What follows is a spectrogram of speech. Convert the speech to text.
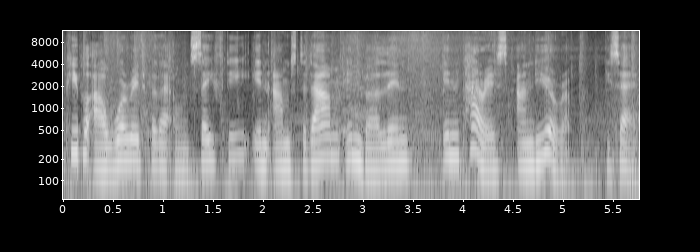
People are worried for their own safety in Amsterdam, in Berlin, in Paris and Europe, he said.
